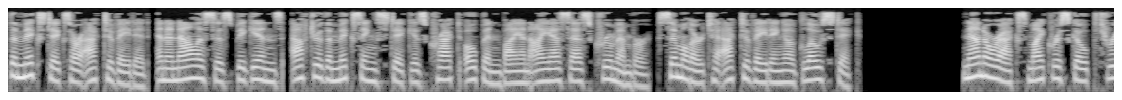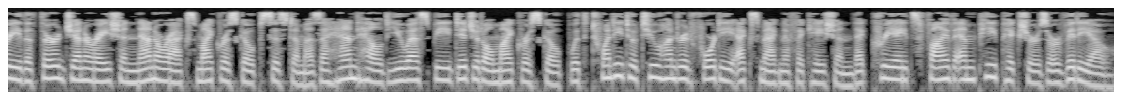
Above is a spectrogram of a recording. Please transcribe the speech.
The mixsticks are activated, and analysis begins, after the mixing stick is cracked open by an ISS crewmember, similar to activating a glow stick. NanoRacks Microscope 3 The third-generation NanoRacks microscope system is a handheld USB digital microscope with 20 to 240 x magnification that creates 5 MP pictures or video.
